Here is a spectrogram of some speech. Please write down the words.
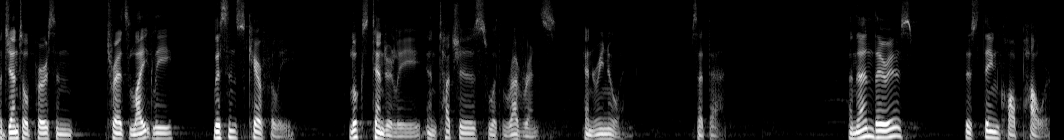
A gentle person treads lightly, listens carefully, looks tenderly, and touches with reverence. Henry Nouwen said that. And then there is this thing called power.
